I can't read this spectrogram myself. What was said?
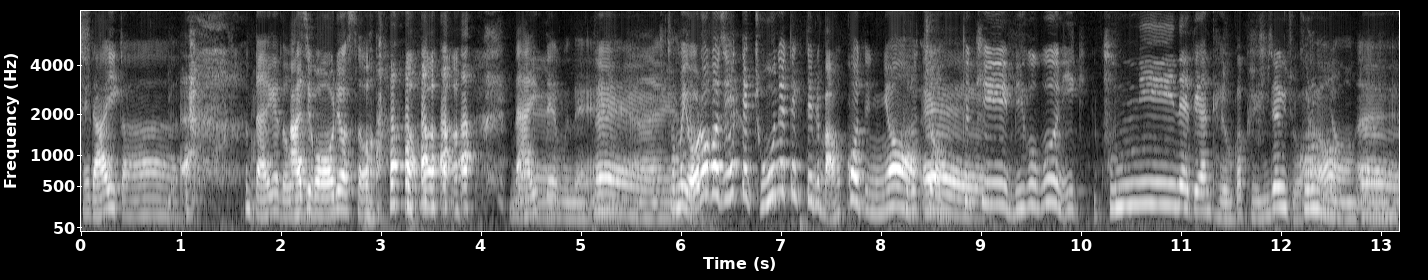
네, 나이가 나이가 너무 아직 어려서. 나이 네. 때문에. 네. 아유. 정말 여러 가지 혜택, 좋은 혜택들이 많거든요. 그렇죠. 네. 특히 미국은 이 군인에 대한 대우가 굉장히 좋아요. 그럼요. 네.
